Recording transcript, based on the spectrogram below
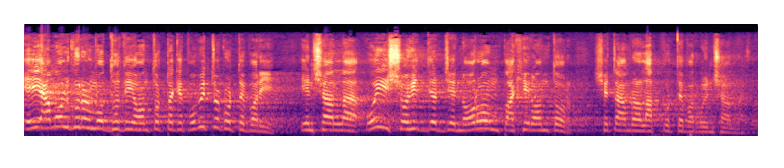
এই আমলগুলোর মধ্য দিয়ে অন্তরটাকে পবিত্র করতে পারি, ইনশাআল্লাহ ওই শহীদদের যে নরম পাখির অন্তর, সেটা আমরা লাভ করতে পারব ইনশাআল্লাহ।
